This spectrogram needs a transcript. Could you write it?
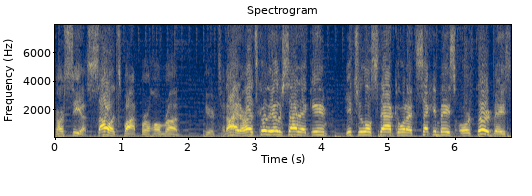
Garcia, solid spot for a home run here tonight. All right, let's go to the other side of that game. Get your little stack going at second base or third base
